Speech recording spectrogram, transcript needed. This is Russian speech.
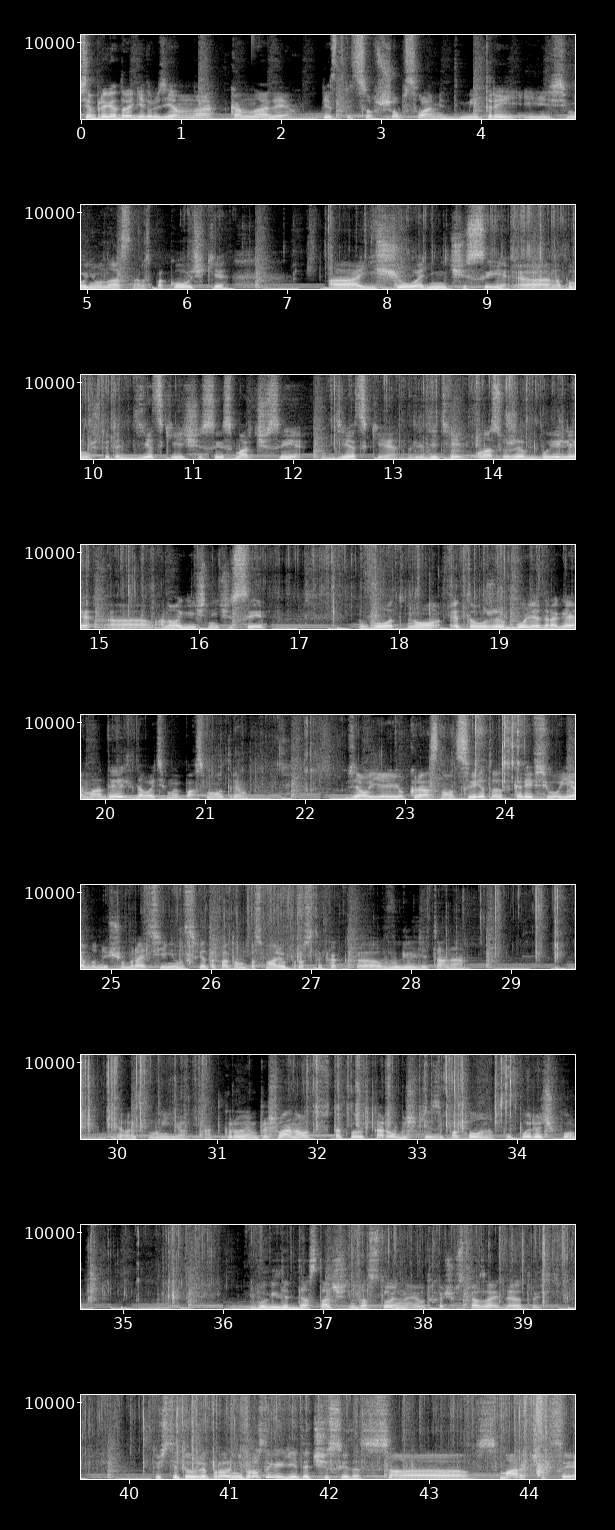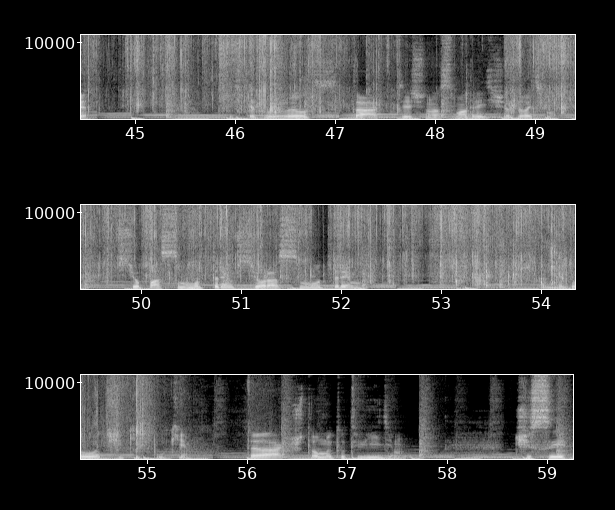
Всем привет, дорогие друзья, на канале Пестрецов Shop. С вами Дмитрий. И сегодня у нас на распаковочке а, еще одни часы. А, напомню, что это детские часы, смарт-часы детские для детей. У нас уже были а, аналогичные часы, вот, но это уже более дорогая модель. Давайте мы посмотрим. Взял я ее красного цвета. Скорее всего, я буду еще брать синего цвета. Потом посмотрю просто, как а, выглядит она Давайте мы ее откроем. Пришла она вот в такой вот коробочке, запакована в пупырочку. Выглядит достаточно достойно, я вот хочу сказать, да, то есть... То есть это уже не просто какие-то часы, это смарт-часы. Это уже вот так. Здесь у нас, смотрите, сейчас давайте мы все посмотрим, все рассмотрим. Чтобы было чики-пуки. Так, что мы тут видим? Часы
